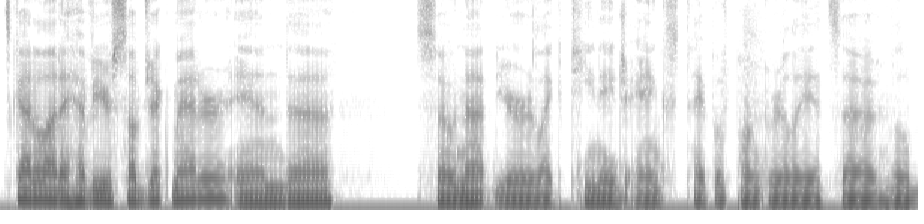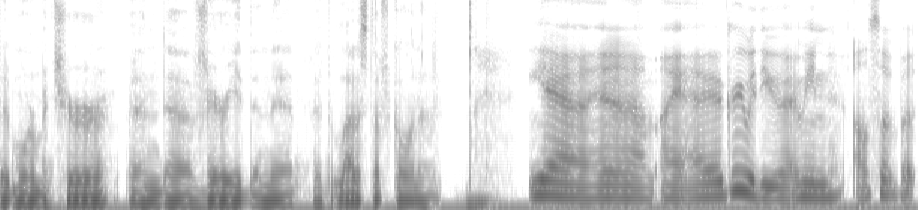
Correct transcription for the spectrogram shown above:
it's got a lot of heavier subject matter and uh, so not your like teenage angst type of punk. Really, it's a little bit more mature and uh, varied than that. But a lot of stuff going on. Yeah, and um, I, I agree with you. I mean, also, but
